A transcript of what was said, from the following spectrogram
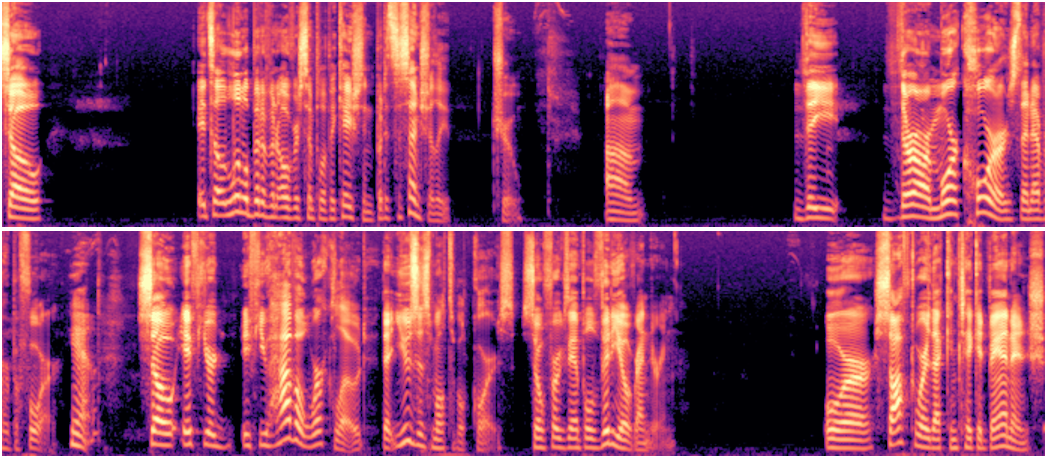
So it's a little bit of an oversimplification, but it's essentially true. Um the there are more cores than ever before. Yeah. So if you're if you have a workload that uses multiple cores, so for example, video rendering or software that can take advantage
